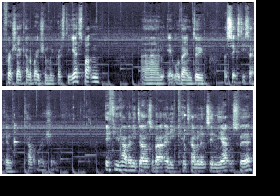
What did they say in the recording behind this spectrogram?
fresh air calibration we press the yes button and it will then do a 60 second calibration. If you have any doubts about any contaminants in the atmosphere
